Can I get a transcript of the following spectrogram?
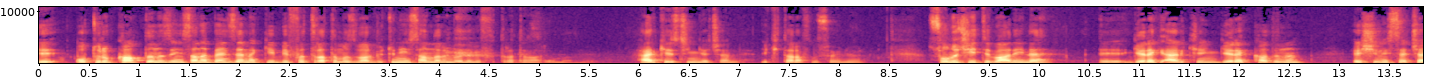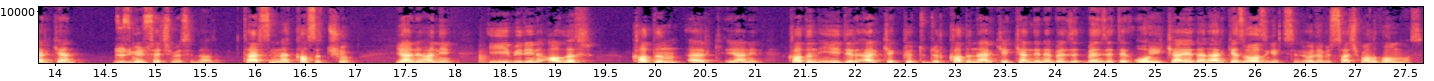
E, oturup kalktığınız insana benzemek gibi bir fıtratımız var. Bütün insanların böyle bir fıtratı var. Herkes için geçerli. İki taraflı söylüyorum. Sonuç itibariyle e, gerek erkeğin gerek kadının eşini seçerken düzgün seçmesi lazım. Tersinden kasıt şu. Yani hani iyi birini alır, kadın er, yani kadın iyidir, erkek kötüdür, kadın erkek kendine benzetir. O hikayeden herkes vazgeçsin. Öyle bir saçmalık olmaz.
